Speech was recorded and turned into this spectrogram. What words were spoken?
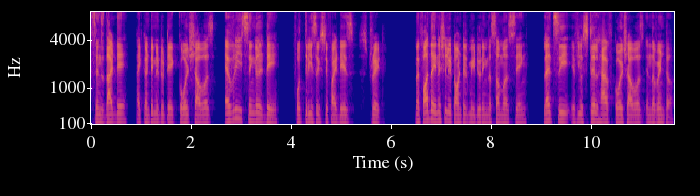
Since that day, I continue to take cold showers every single day for 365 days straight. My father initially taunted me during the summers, saying, Let's see if you still have cold showers in the winter.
